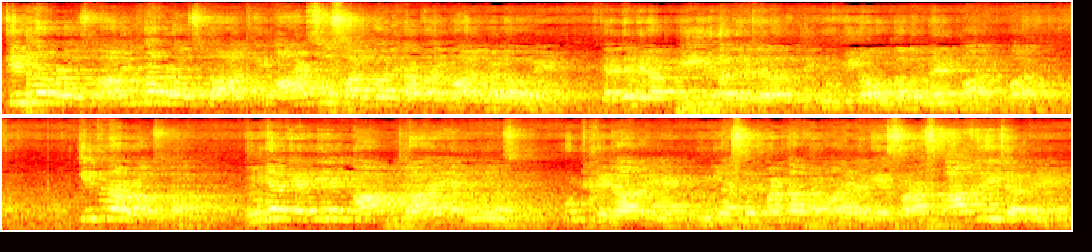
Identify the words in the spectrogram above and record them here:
تھی کتنا بڑا استاد، اتنا بڑا استاد کہ آٹھ سو سال بعد علامہ اقبال پیدا ہو رہے ہیں کہتے ہیں میرا پیر اگر جلال الدین رومی نہ ہوتا تو میں اقبال اقبال نہ ہوتا اتنا بڑا استاد۔ دنیا کہتی ہے کہ آپ جا رہے ہیں دنیا سے، اٹھ کے جا رہے ہیں۔ دنیا سے پردہ فرمانے لگے سانس آخری چل رہے ہیں۔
